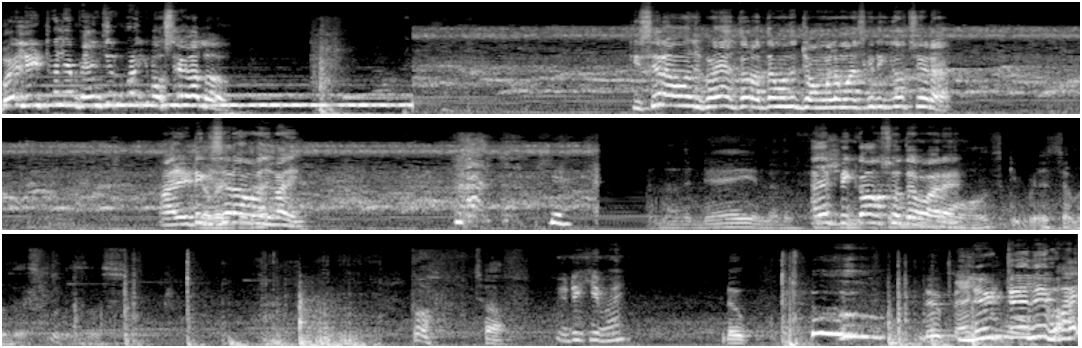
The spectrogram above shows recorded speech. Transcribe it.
ভাই লিটারালি বেঞ্চের উপরে কি বসে গেল? কিসের আওয়াজ ভাই? এত রাতের মধ্যে জঙ্গলের মাঝখানে কি হচ্ছে এরা? আর এটা কিসের আওয়াজ ভাই? Day, another আরে fishing পিকক্স from হতে the পারে. Let's get rid of some of this. What is this? Oh, tough. এটা কি ভাই Nope. nope. back লিটারালি ভাই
